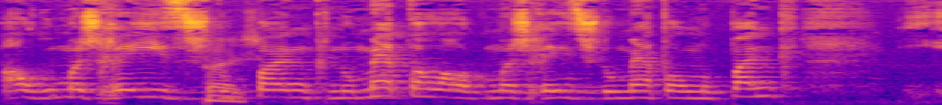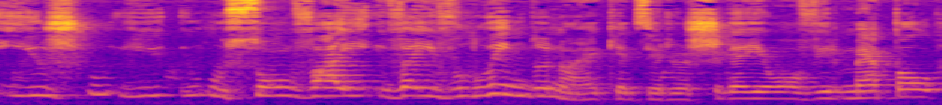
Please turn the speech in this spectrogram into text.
algumas raízes pois. do punk no metal, algumas raízes do metal no punk e, os, e, o som vai, vai evoluindo, não é? Quer dizer, eu cheguei a ouvir metal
